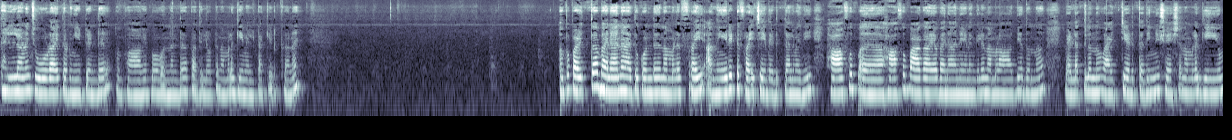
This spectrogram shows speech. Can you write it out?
നല്ലോണം ചൂടായി തുടങ്ങിയിട്ടുണ്ട്. ആവി പോകുന്നുണ്ട്. അപ്പോൾ അതിലോട്ട് നമ്മൾ ഗീ മെൽട്ടാക്കി എടുക്കുകയാണ് അപ്പോൾ പഴുത്ത ബനാന ആയതുകൊണ്ട് നമ്മൾ ഫ്രൈ നേരിട്ട് ഫ്രൈ ചെയ്തെടുത്താൽ മതി. ഹാഫ് ഹാഫ് പാകമായ ബനാനയാണെങ്കിൽ നമ്മൾ ആദ്യം അതൊന്ന് വെള്ളത്തിലൊന്ന് വഴറ്റിയെടുത്തതിന് ശേഷം നമ്മൾ ഗീയും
